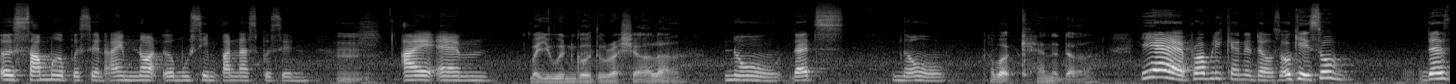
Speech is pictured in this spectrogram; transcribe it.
a summer person. I'm not a musim panas person. Mm. I am But you wouldn't go to Russia lah. no. That's no. How about Canada? Yeah, probably Canada. Also. Okay, so there's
